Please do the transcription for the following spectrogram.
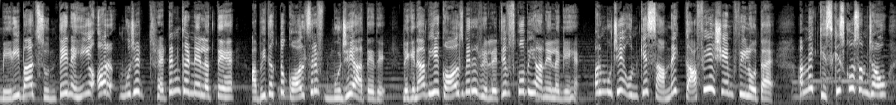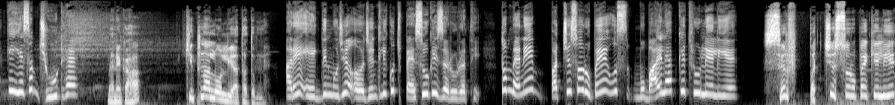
मेरी बात सुनते नहीं और मुझे थ्रेटन करने लगते हैं। अभी तक तो कॉल सिर्फ़ मुझे आते थे लेकिन अब ये कॉल्स मेरे रिलेटिव्स को भी आने लगे हैं और मुझे उनके सामने काफ़ी अशेम फील होता है। अब मैं किस किस को समझाऊं कि ये सब झूठ है? मैंने कहा कितना लोन लिया था तुमने? अरे एक दिन मुझे अर्जेंटली कुछ पैसों की ज़रूरत थी तो मैंने पच्चीस सौ रूपए उस मोबाइल ऐप के थ्रू ले लिए। सिर्फ़ पच्चीस सौ रुपए के लिए?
